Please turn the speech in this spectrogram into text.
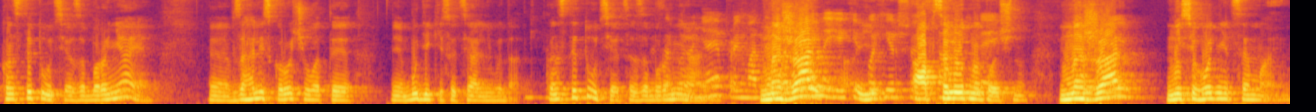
Конституція забороняє е, взагалі скорочувати е, будь-які соціальні видатки. Конституція це забороняє. Забороняє приймати На жаль, закони, які погіршують абсолютно точно. На жаль, ми сьогодні це маємо,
